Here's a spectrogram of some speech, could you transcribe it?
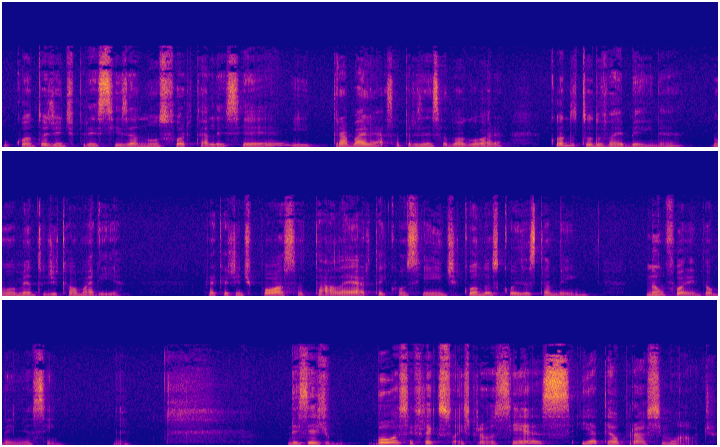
O quanto a gente precisa nos fortalecer e trabalhar essa presença do agora quando tudo vai bem, né? No momento de calmaria, para que a gente possa estar alerta e consciente quando as coisas também não forem tão bem assim, né? Desejo boas reflexões para vocês e até o próximo áudio.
